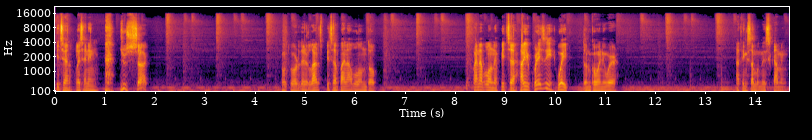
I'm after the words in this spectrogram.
Kitchen, listening. you suck! Go to order a large pizza pineapple on top. Pineapple on a pizza. Are you crazy? Wait, don't go anywhere. I think someone is coming.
